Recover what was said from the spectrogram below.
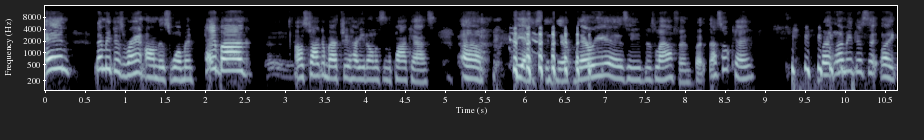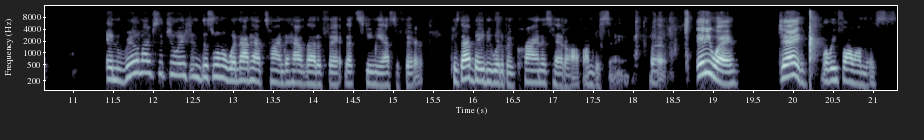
And let me just rant on this woman. Hey, Bug. I was talking about you, how you don't listen to the podcast. Um, yes, there, there he is. He's just laughing, but that's okay. But let me just say, like, in real life situations, this woman would not have time to have that affair, that steamy ass affair, because that baby would have been crying his head off. I'm just saying. But anyway, Jay, where we fall on this?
